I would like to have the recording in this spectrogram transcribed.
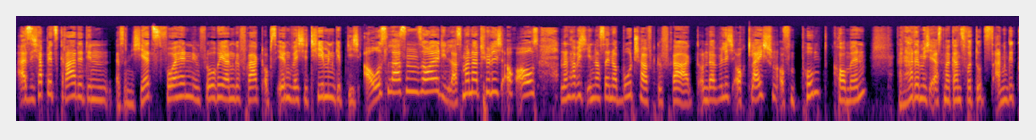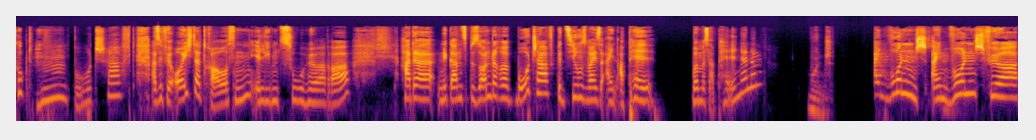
also ich habe jetzt gerade den, also nicht jetzt, vorhin den Florian gefragt, ob es irgendwelche Themen gibt, die ich auslassen soll. Die lassen wir natürlich auch aus. Und dann habe ich ihn nach seiner Botschaft gefragt. Und da will ich auch gleich schon auf den Punkt kommen. Dann hat er mich erstmal ganz verdutzt angeguckt. Hm, Botschaft? Also für euch da draußen, ihr lieben Zuhörer, hat er eine ganz besondere Botschaft beziehungsweise ein Appell. Wollen wir es Appell nennen? Wunsch. Ein Wunsch, ein Wunsch für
